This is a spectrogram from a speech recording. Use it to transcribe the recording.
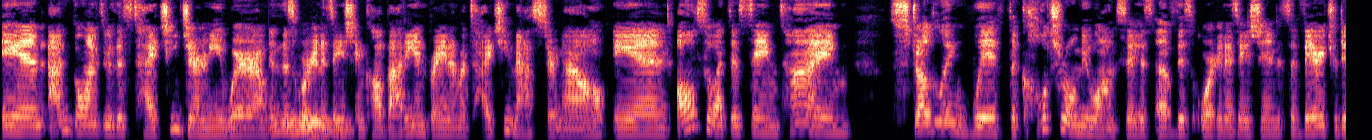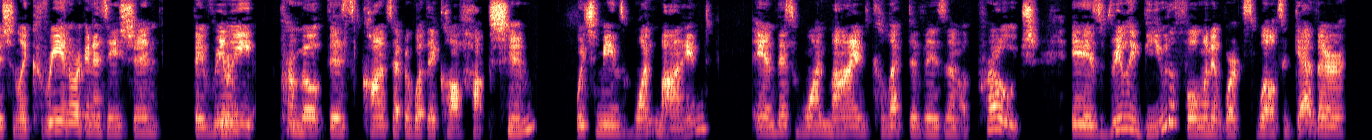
And I'm going through this Tai Chi journey where I'm in this organization called Body and Brain. I'm a Tai Chi master now. And also at the same time, struggling with the cultural nuances of this organization. It's a very traditionally Korean organization. They really promote this concept of what they call Hapshim, which means one mind. And this one mind collectivism approach is really beautiful when it works well together.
